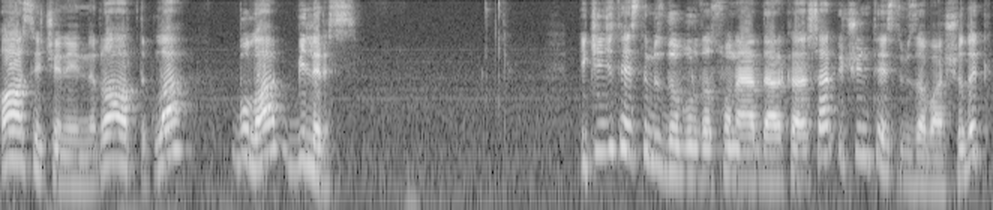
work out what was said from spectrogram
A seçeneğini rahatlıkla bulabiliriz. İkinci testimiz de burada sona erdi arkadaşlar. Üçüncü testimize başladık.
